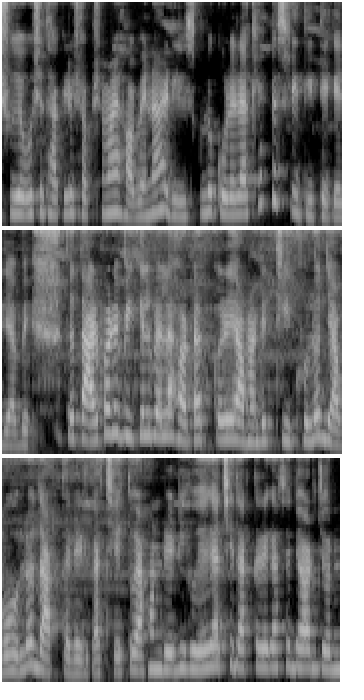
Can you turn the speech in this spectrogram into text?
শুয়ে বসে থাকলে সবসময় হবে না, রিলসগুলো করে রাখে, একটা স্মৃতি থেকে যাবে। তো তারপরে বিকেলবেলা হঠাৎ করে আমাদের ঠিক হলো, যাব হলো ডাক্তারের কাছে। তো এখন রেডি হয়ে গেছি ডাক্তারের কাছে যাওয়ার জন্য।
